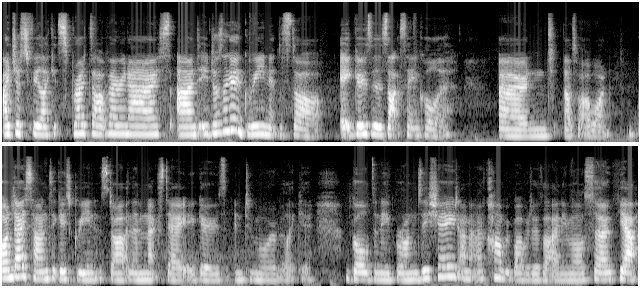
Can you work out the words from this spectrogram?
I just feel like it spreads out very nice and it doesn't go green at the start. It goes the exact same colour and that's what I want. Bondi Sands, it goes green at the start and then the next day it goes into more of a, like a goldeny bronzy shade and I can't be bothered with that anymore. So yeah,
